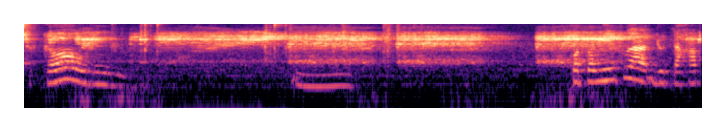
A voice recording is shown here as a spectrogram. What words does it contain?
สกอลฮิงกดตรงนี้เพื่อหยุดนะครับ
